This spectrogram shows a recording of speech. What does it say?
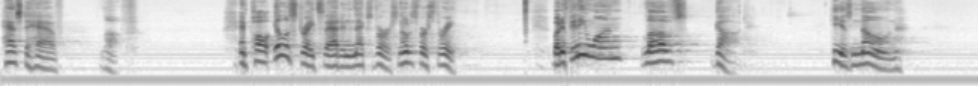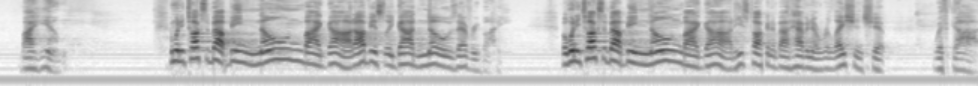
has to have love. And Paul illustrates that in the next verse. Notice verse 3. But if anyone loves God, he is known by him. And when he talks about being known by God, obviously God knows everybody. But when he talks about being known by God, he's talking about having a relationship with God.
